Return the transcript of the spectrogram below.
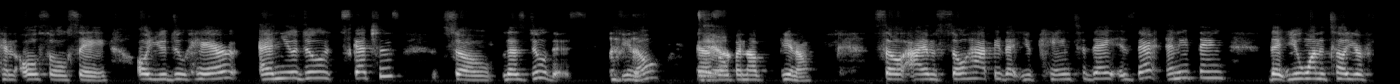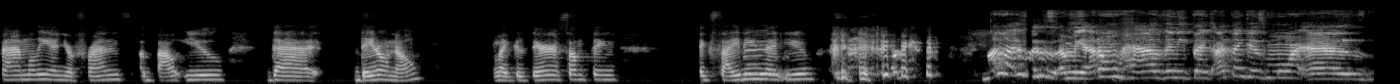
can also say, "Oh, you do hair and you do sketches, so let's do this." You know, let's Yeah. open up. You know, so I am so happy that you came today. Is there anything that you want to tell your family and your friends about you that they don't know? Like, is there something exciting that you? My life is, I mean, I don't have anything. I think it's more as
